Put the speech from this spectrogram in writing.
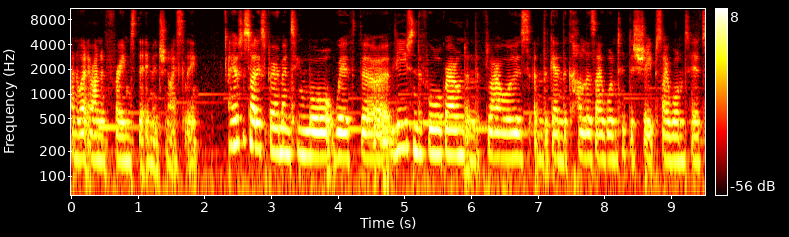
and went around and framed the image nicely. I also started experimenting more with the leaves in the foreground and the flowers and again the colours I wanted, the shapes I wanted.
